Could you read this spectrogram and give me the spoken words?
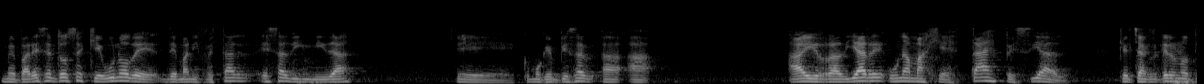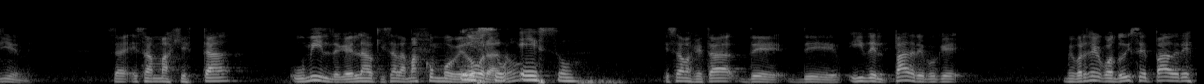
me parece entonces que uno de, de manifestar esa dignidad, eh, como que empieza a, a, a irradiar una majestad especial que el chancletero no tiene. O sea, esa majestad humilde, que es la, quizá la más conmovedora, eso, ¿no? eso. esa majestad de, de y del padre porque me parece que cuando dice padre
